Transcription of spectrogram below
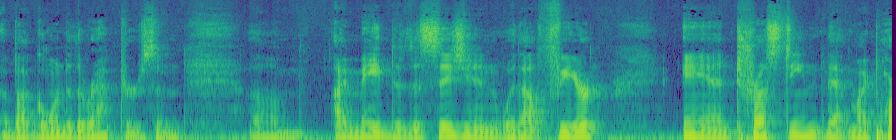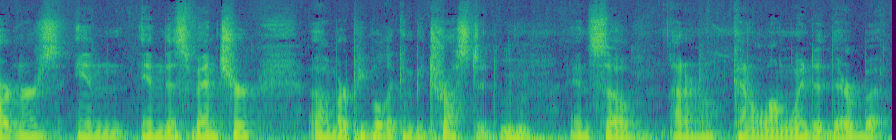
about going to the Raptors, and um, I made the decision without fear and trusting that my partners in in this venture um, are people that can be trusted. And so I don't know, kind of long winded there, but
